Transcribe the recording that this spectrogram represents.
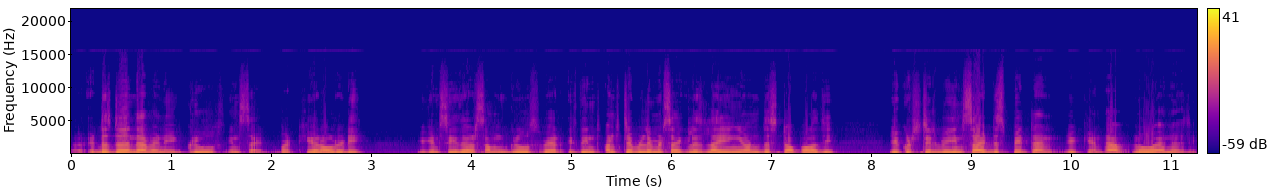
uh, it just does not have any grooves inside but here already you can see there are some grooves where if the unstable limit cycle is lying on this topology you could still be inside this pit and you can have low energy.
